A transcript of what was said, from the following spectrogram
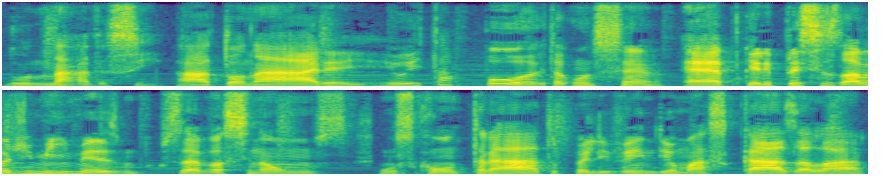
Do nada, assim. Ah, tô na área aí. Eu, eita porra, o que tá acontecendo? É, porque ele precisava de mim mesmo. Precisava assinar uns, uns contratos para ele vender umas casas lá.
